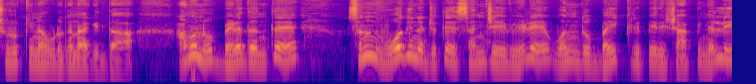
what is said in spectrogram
ಚುರುಕಿನ ಹುಡುಗನಾಗಿದ್ದ. ಅವನು ಬೆಳೆದಂತೆ ಸಂ ಓದಿನ ಜೊತೆ ಸಂಜೆಯ ವೇಳೆ ಒಂದು ಬೈಕ್ ರಿಪೇರಿ ಶಾಪಿನಲ್ಲಿ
